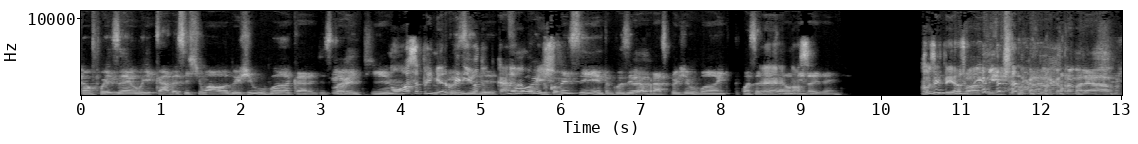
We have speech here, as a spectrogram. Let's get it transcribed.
Não, pois é, o Ricardo assistiu uma aula do Gilvan, cara, de história antiga. Nossa, primeiro inclusive, período, caramba. Foi, no comecinho, então, inclusive, é. abraço pro Gilvan, que com certeza é, tá ouvindo a gente. Com certeza. Gilvan, cliente da locadora que eu trabalhava.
